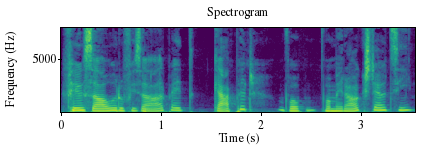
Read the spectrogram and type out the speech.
viel sauer auf unsere Arbeitgeber, wo, wo wir angestellt sind,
